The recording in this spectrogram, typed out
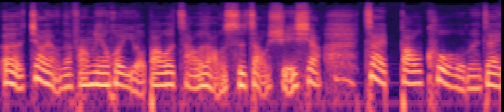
呃教养的方面会有，包括找老师、找学校，再包括我们在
